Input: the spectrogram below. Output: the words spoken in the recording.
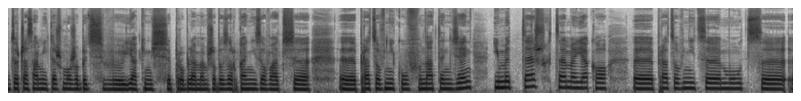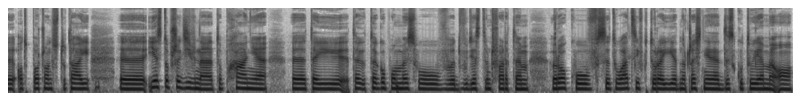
i to czasami też może być jakimś problemem, żeby zorganizować pracowników na ten dzień. I my też chcemy jako pracownicy móc odpocząć tutaj. Jest to przedziwne, to pchanie tej, te, tego pomysłu w 24 roku w sytuacji, w której jednocześnie dyskutujemy o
